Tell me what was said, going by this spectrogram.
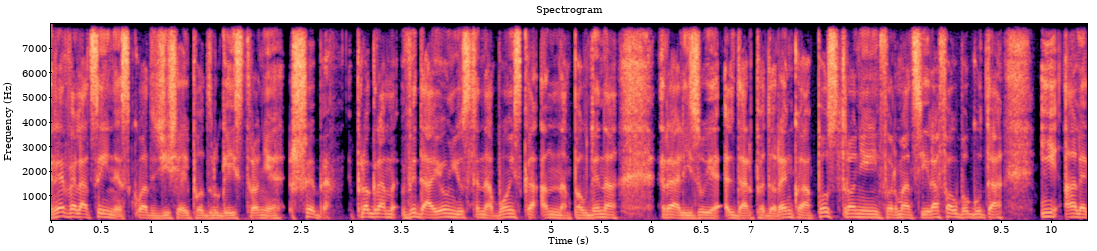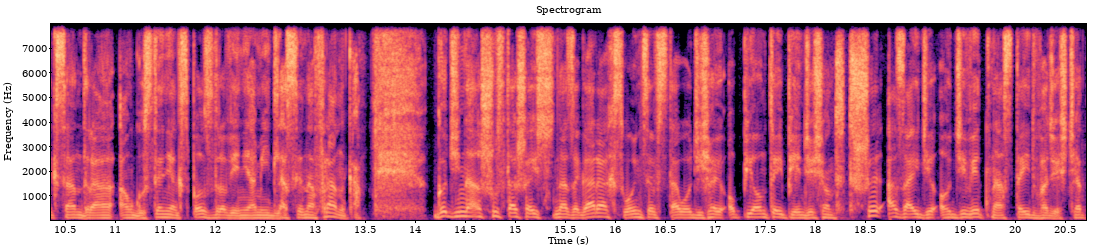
rewelacyjny skład dzisiaj po drugiej stronie szyby. Program wydają Justyna Błońska, Anna Pałdyna, realizuje Eldar Pedorenko, a po stronie informacji Rafał Boguta i Aleksandra Augustyniak z pozdrowieniami dla syna Franka. Godzina 6.06 na zegarach. Słońce wstało dzisiaj o 5.53, a zajdzie o 19.23.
